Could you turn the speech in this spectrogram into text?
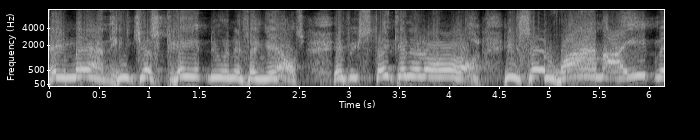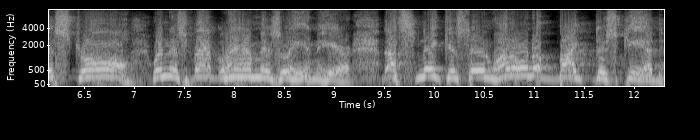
Amen. He just can't do anything else. If he's thinking at all, he said, Why am I eating this straw when this fat lamb is laying here? That snake is saying, Why don't I bite this kid?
